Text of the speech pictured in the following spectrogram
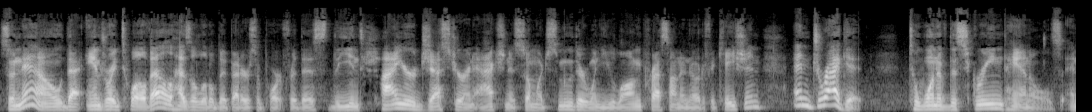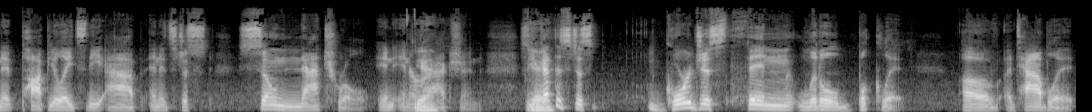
So now that Android 12L has a little bit better support for this, the entire gesture and action is so much smoother when you long press on a notification and drag it to one of the screen panels and it populates the app and it's just so natural in interaction. So you've Yeah. got this just gorgeous thin little booklet of a tablet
